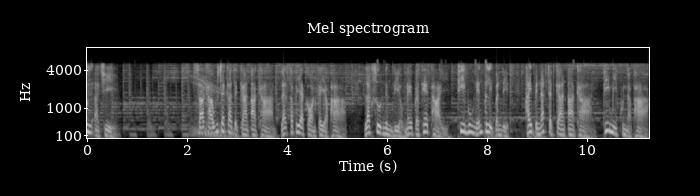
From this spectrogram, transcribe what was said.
มืออาชีพ สาขาวิชาการจัดการอาคาร และทรัพยากรกายภาพ หลักสูตรหนึ่งเดียวในประเทศไทย ที่มุ่งเน้นผลิตบัณฑิต ให้เป็นนักจัดการอาคารที่มีคุณภาพ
